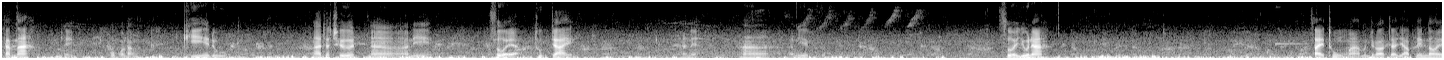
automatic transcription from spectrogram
แป๊บนะนี่ผมกำลังขี้ให้ดู น่าจะเชิ้ตอ่าอันนี้สวยอะ่ะ ถูกใจ อ่า อันนี้ สวยอยู่นะ ใส่ถุงมามันก็จะยับนิดหน่อย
